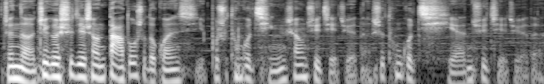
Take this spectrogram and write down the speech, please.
真的，这个世界上大多数的关系不是通过情商去解决的，是通过钱去解决的。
